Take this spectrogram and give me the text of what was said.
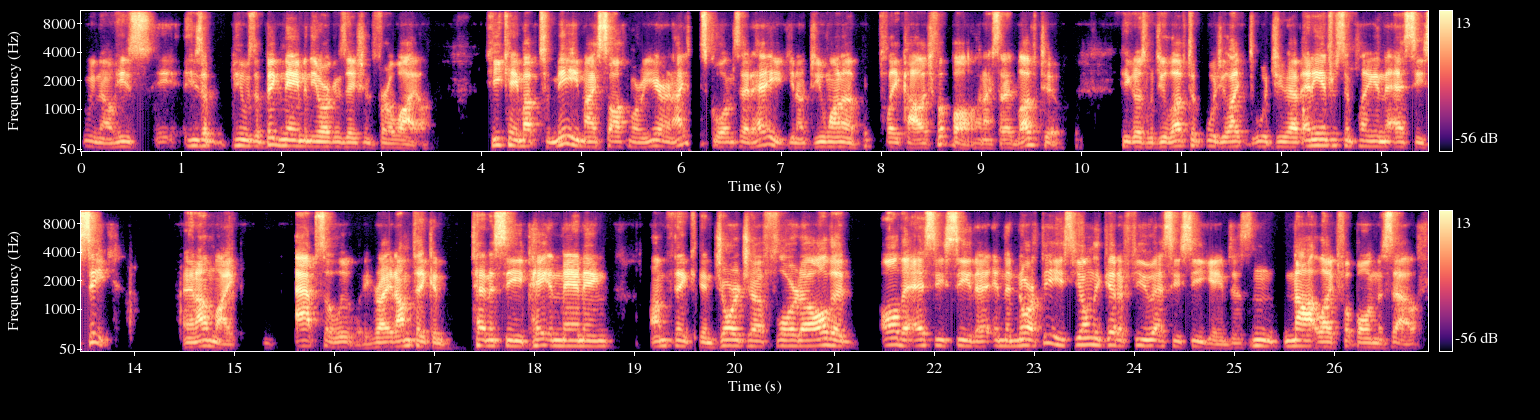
You know, he's he's a he was a big name in the organization for a while. He came up to me my sophomore year in high school and said, "Hey, you know, do you want to play college football?" And I said, "I'd love to." He goes, "Would you love to? Would you like? To, would you have any interest in playing in the SEC?" And I'm like, "Absolutely!" Right? I'm thinking Tennessee, Peyton Manning. I'm thinking Georgia, Florida, all the all the SEC that in the Northeast, you only get a few SEC games. It's not like football in the South.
